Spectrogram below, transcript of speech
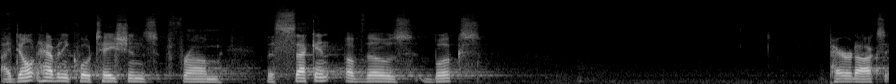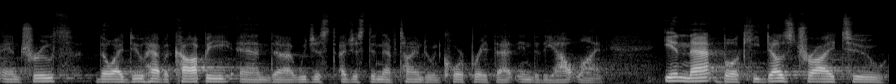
I don't have any quotations from the second of those books, Paradox and Truth, though I do have a copy, and uh, we just, I just didn't have time to incorporate that into the outline. In that book, he does try to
